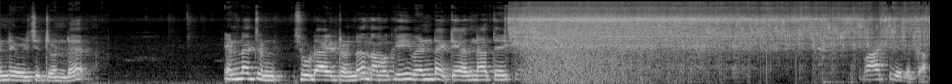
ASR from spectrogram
എണ്ണ ഒഴിച്ചിട്ടുണ്ട്. എണ്ണ ചൂടായിട്ടുണ്ട്. നമുക്ക് ഈ വെണ്ടയ്ക്ക് അതിനകത്തേക്ക് വാട്ടിയെടുക്കാം.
